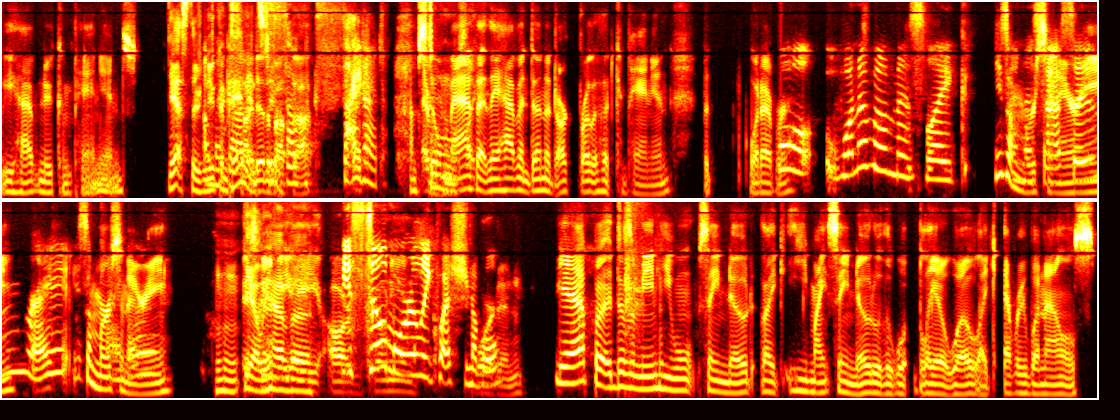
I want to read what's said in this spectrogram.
we have new companions. Yes, there's oh new my God, companions. I'm about so that. excited. I'm still Everyone mad like- that they haven't done a Dark Brotherhood companion, but whatever. Well, one of them is like He's a an mercenary. assassin, right? He's a mercenary. Mhm. Yeah, we have a. a He's still morally questionable. warden. Yeah, but it doesn't mean he won't say no. To, like he might say no to the w- blade of woe, like everyone else.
